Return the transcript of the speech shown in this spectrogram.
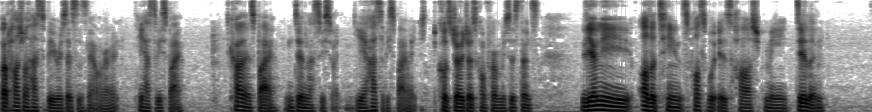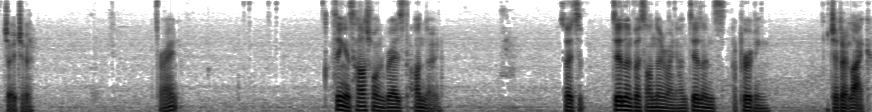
But Harshman has to be resistance now, right? He has to be spy. Kylan spy, and Dylan has to be spy. Yeah, has to be spy, right? Because Jojo's confirmed resistance. The only other team that's possible is Harsh, me, Dylan, Jojo. Right? Thing is, Harsh one resed unknown. So it's Dylan versus unknown right now, and Dylan's approving, which I don't like.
